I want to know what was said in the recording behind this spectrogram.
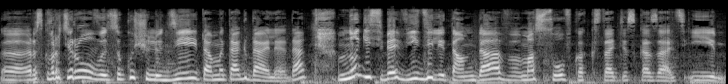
э, расквартировывается куча людей там и так далее, да. Многие себя видели там, да, в массовках, кстати сказать, и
